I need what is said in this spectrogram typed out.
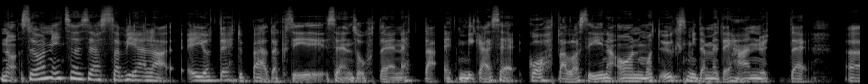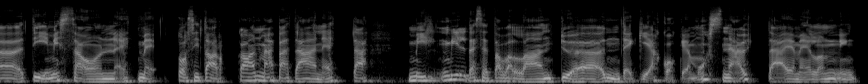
No se on itse asiassa vielä, ei ole tehty päätöksiä sen suhteen, että, että mikä se kohtalo siinä on, mutta yksi mitä me tehdään nyt ö, tiimissä on, että me tosi tarkkaan mäpätään, että miltä se tavallaan työntekijäkokemus näyttää. Ja meillä on niin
